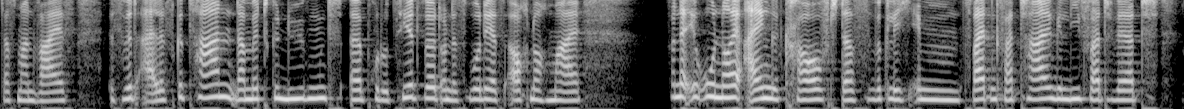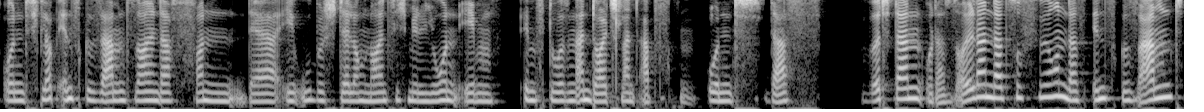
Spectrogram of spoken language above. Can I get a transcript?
dass man weiß, es wird alles getan, damit genügend äh, produziert wird. Und es wurde jetzt auch noch mal von der EU neu eingekauft, dass wirklich im zweiten Quartal geliefert wird und ich glaube, insgesamt sollen da von der EU-Bestellung 90 Millionen eben Impfdosen an Deutschland abfangen. Und das wird dann oder soll dann dazu führen, dass insgesamt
